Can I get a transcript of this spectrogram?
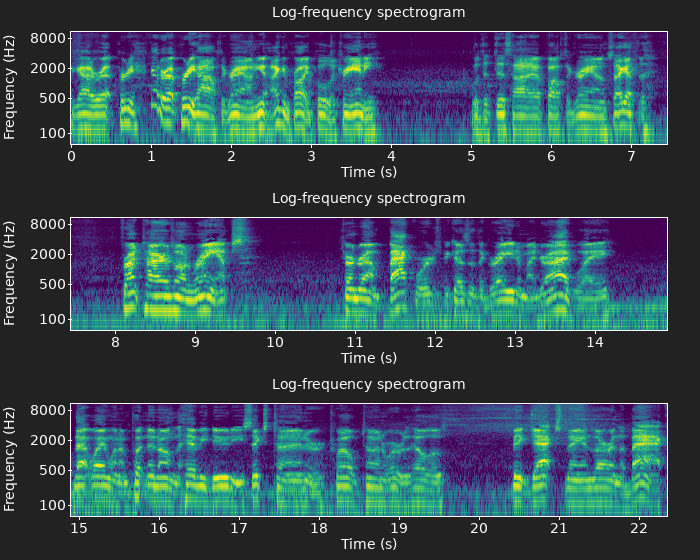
I got her up pretty, got her up pretty high off the ground. Yeah, I can probably pull a tranny with it this high up off the ground. So I got the front tires on ramps turned around backwards because of the grade of my driveway. That way when I'm putting it on the heavy duty 6 ton or 12 ton or whatever the hell those big jack stands are in the back,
